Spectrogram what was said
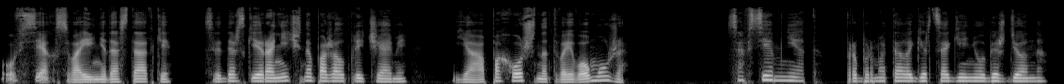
«У всех свои недостатки», — Свидерский иронично пожал плечами. «Я похож на твоего мужа». «Совсем нет», — пробормотала герцогиня убежденно.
